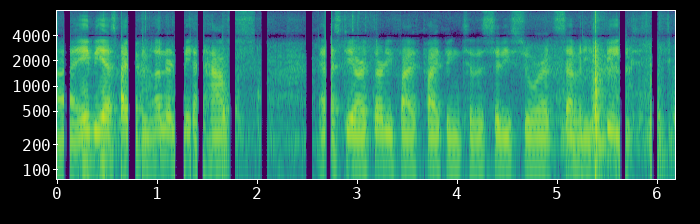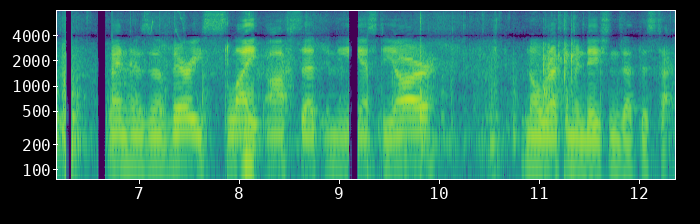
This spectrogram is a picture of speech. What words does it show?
Uh, ABS piping underneath the house. SDR 35 piping to the city sewer at 70 feet. Line has a very slight offset in the SDR. No recommendations at this time.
